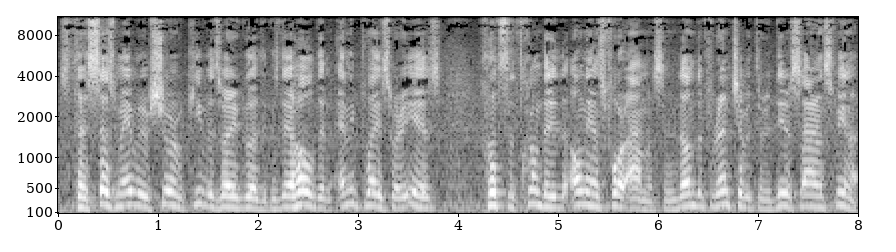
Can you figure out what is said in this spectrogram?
So it says maybe Rav Shur Kiva is very good because they hold in any place where he is that he only has four amos and don't differentiate between a deer, sire, and svina.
